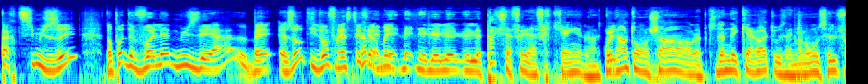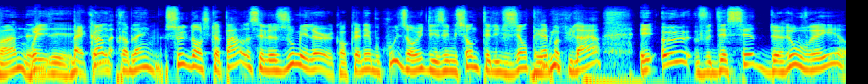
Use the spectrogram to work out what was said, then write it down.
partie musée, n'ont pas de volet muséal, ben, eux autres, ils doivent rester Non, fermés. mais- mais le, le, le, le parc safari africain, là, Oui. dans ton char, là, tu donnes des carottes aux animaux, c'est le fun. Oui, ben, comme- problème. Ceux dont je te parle, c'est le Zoo Miller, qu'on connaît beaucoup. Ils ont eu des émissions de télévision très Ben oui. populaires. Et eux décident de réouvrir,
